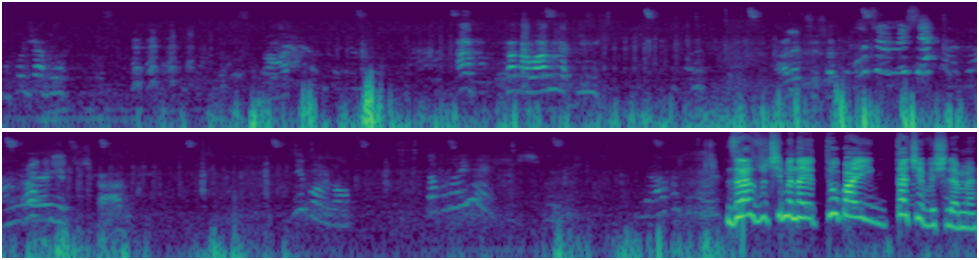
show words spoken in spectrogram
No sąsiadu. Tak. A kanałami jakimiś. Ale przyszedł. Nie, nie przeszkadza. Nie wolno. Zaraz wrzucimy na YouTube'a i tacie wyślemy.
